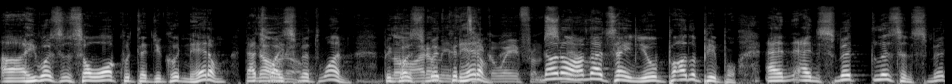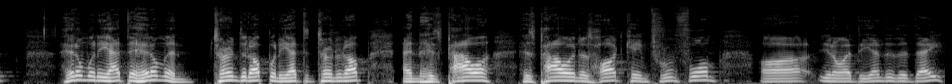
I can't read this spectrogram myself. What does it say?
Uh, he wasn't so awkward that you couldn't hit him. That's no, why no. Smith won because no, Smith could hit him. Away from no, Smith. no, I'm not saying you. Other people and and Smith. Listen, Smith hit him when he had to hit him and turned it up when he had to turn it up, and his power, his power and his heart came through for him. Uh, you know, at the end of the day.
